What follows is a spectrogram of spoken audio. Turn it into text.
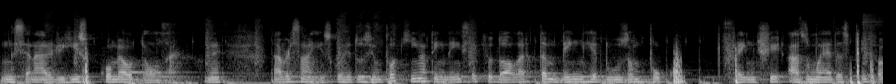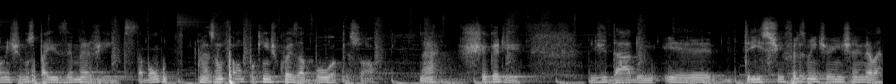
em cenário de risco, como é o dólar. Né? A versão a risco reduziu um pouquinho, a tendência é que o dólar também reduza um pouco frente às moedas, principalmente nos países emergentes, tá bom? Mas vamos falar um pouquinho de coisa boa, pessoal, né? Chega de de dado e, triste. Infelizmente a gente ainda vai,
